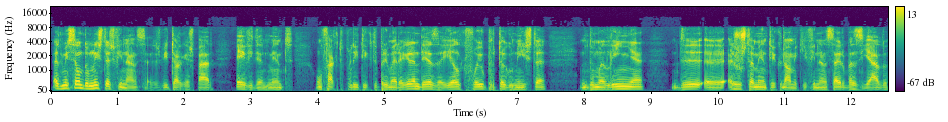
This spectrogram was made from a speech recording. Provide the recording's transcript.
A demissão do Ministro das Finanças, Vítor Gaspar, é evidentemente um facto político de primeira grandeza. Ele que foi o protagonista de uma linha de uh, ajustamento económico e financeiro baseado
